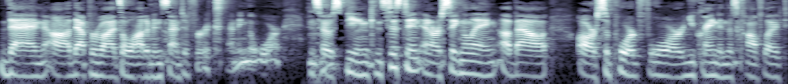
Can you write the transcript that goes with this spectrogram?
then uh, that provides a lot of incentive for extending the war. And mm-hmm. so, being consistent in our signaling about our support for Ukraine in this conflict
